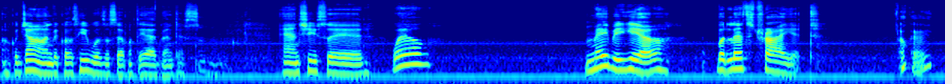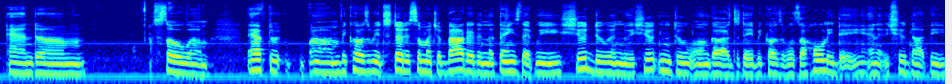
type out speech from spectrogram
Uncle John because he was a Seventh Day Adventist, mm-hmm. and she said, "Well, maybe yeah, but let's try it." Okay. And um, So um, after, um, because we had studied so much about it and the things that we should do and we shouldn't do on God's day, because it was a holy day and it should not be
